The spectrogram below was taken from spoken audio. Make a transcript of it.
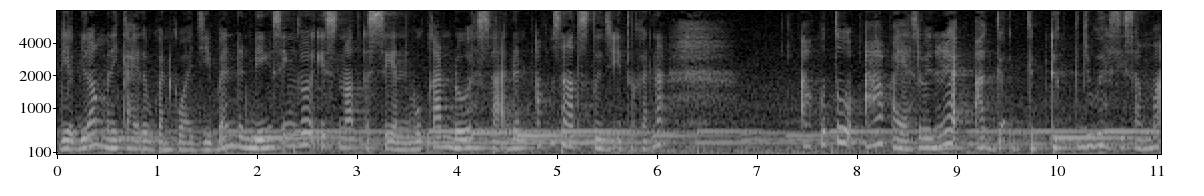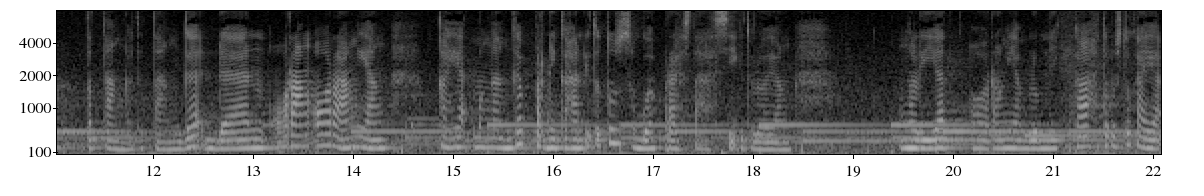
Dia bilang menikah itu bukan kewajiban dan being single is not a sin bukan dosa. Dan aku sangat setuju itu karena aku tuh apa ya sebenarnya agak gedek juga sih sama tetangga-tetangga dan orang-orang yang kayak menganggap pernikahan itu tuh sebuah prestasi gitu loh yang ngeliat orang yang belum nikah terus tuh kayak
